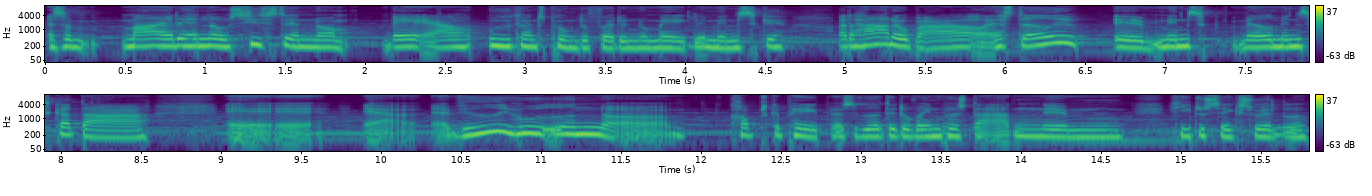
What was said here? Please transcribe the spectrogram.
altså meget af det handler jo sidst ende om, hvad er udgangspunktet for det normale menneske. Og der har det jo bare, og er stadig øh, menneske, været mennesker, der øh, er, er hvide i huden, og kropskapable osv., det du var inde på i starten, øh, heteroseksuelle.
